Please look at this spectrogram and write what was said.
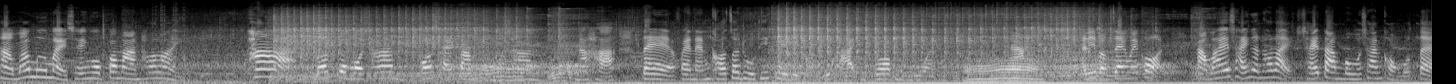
ถามว่ามือใหม่ใช้งบประมาณเท่าไหร่ ถ้าลดโปรโมชั่นก็ใช้ตามโปรโมชั่นนะคะ แต่ไฟแนนซ์เขาจะดูที่เครดิตของลูกค้าอีกรอบหนึงด้วย อ๋อ นะอันนี้แบบแจ้งไว้ก่อน ถามว่าให้ใช้เงินเท่าไหร่ ใช้ตามโปรโมชั่นของรถแต่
